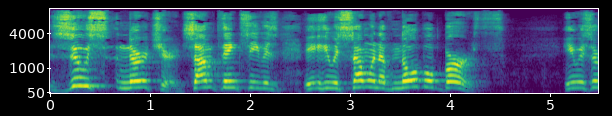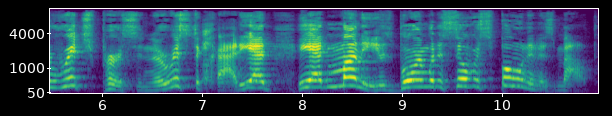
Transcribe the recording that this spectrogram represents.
Zeus nurtured. Some thinks he was, he was someone of noble birth. He was a rich person, an aristocrat. He had, he had money. He was born with a silver spoon in his mouth.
